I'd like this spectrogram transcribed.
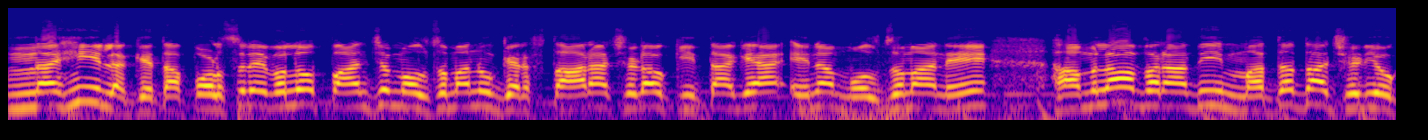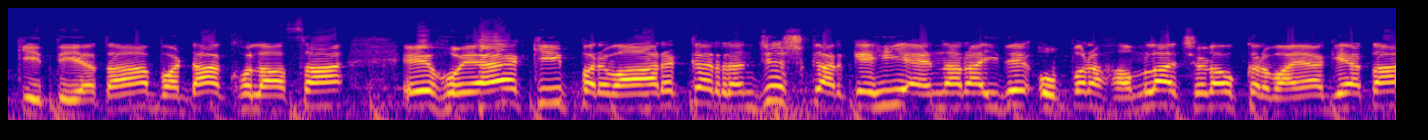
ਨਹੀਂ ਲੱਗੇ। ਤਾਂ ਪੁਲਿਸ ਦੇ ਵੱਲੋਂ ਪੰਜ ਮੁਲਜ਼ਮਾਂ ਨੂੰ ਗ੍ਰਿਫਤਾਰ ਆ ਜਿਹੜਾ ਉਹ ਕੀਤਾ ਗਿਆ। ਇਹਨਾਂ ਮੁਲਜ਼ਮਾਂ ਨੇ ਹਮਲਾਵਰਾਂ ਦੀ ਮਦਦ ਆ, ਜਿਹੜੀ ਉਹ ਕੀਤੀ ਹੈ ਤਾਂ ਵੱਡਾ ਖੁਲਾਸਾ ਇਹ ਹੋਇਆ ਕਿ ਪਰਿਵਾਰਕ ਰੰਜਿਸ਼ ਕਰਕੇ ਹੀ ਐਨਆਰਆਈ ਦੇ ਉੱਪਰ ਹਮਲਾ ਜਿਹੜਾ ਉਹ ਕਰਵਾਇਆ ਗਿਆ ਤਾਂ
